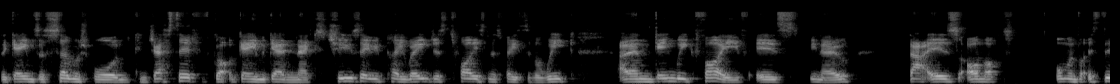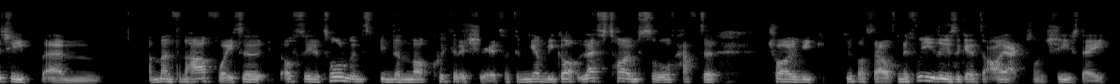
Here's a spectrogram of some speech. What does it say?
the games are so much more congested. We've got a game again next Tuesday. We play Rangers twice in the space of a week. And then game week five is, you know, that is on almost, it's literally um, a month and a half away. So obviously the tournament's been done a lot quicker this year. So I think we have got less time to sort of have to try and recoup ourselves. And if we lose again to Ajax on Tuesday,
